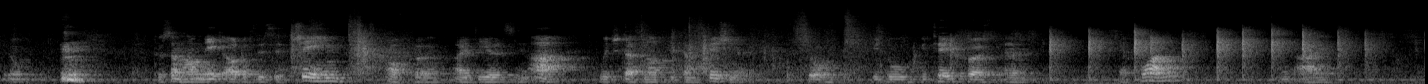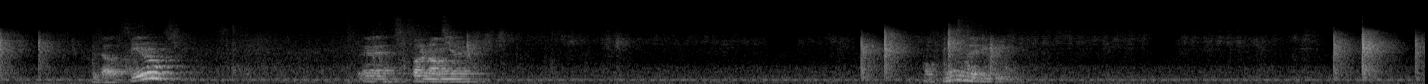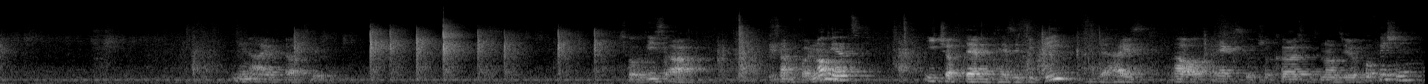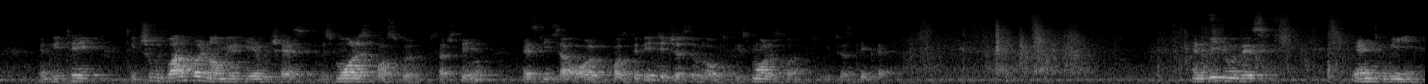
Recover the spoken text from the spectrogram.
you know, to somehow make out of this a chain of uh, ideals in R, which does not become stationary. So we do we take first um, F1 in I without zero, uh, polynomial of minimal degree. in I without zero. So these are some polynomials. Each of them has a degree, the highest power of x, which occurs with non-zero coefficient. And we take, we choose one polynomial here which has the smallest possible such thing. As these are all positive integers, there will always be the smallest one. So we just take that. And we do this, and we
